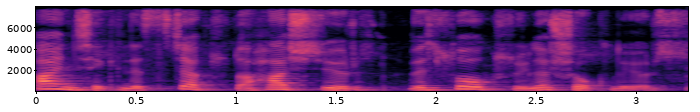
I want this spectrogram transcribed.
aynı şekilde sıcak suda haşlıyoruz ve soğuk suyla şokluyoruz.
